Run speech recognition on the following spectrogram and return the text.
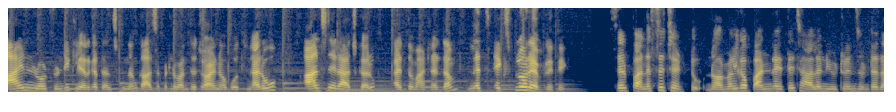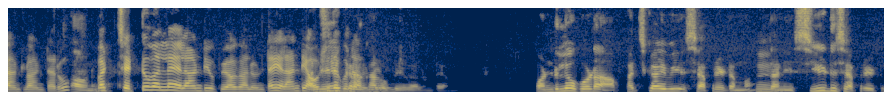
ఆయన నోట్ నుండి క్లియర్గా తెలుసుకుందాం. కాసేపట్లో మనతో జాయిన్ అవబోతున్నారు ఆంజనేయ రాజ్ గారు. ఆయనతో మాట్లాడదాం. లెట్స్ ఎక్స్ప్లోర్ ఎవ్రీథింగ్ సార్ పనస చెట్టు. నార్మల్గా పండు అయితే చాలా న్యూట్రియన్స్ ఉంటాయి దాంట్లో అంటారు. బట్ చెట్టు వల్ల ఎలాంటి ఉపయోగాలు ఉంటాయి? ఎలాంటి ఔషధ గుణాలు? ఉపయోగాలు ఉంటాయమ్మా. పండులో కూడా పచ్చికాయ సెపరేట్ అమ్మా. మ్మ్. దాని సీడ్ సెపరేట్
